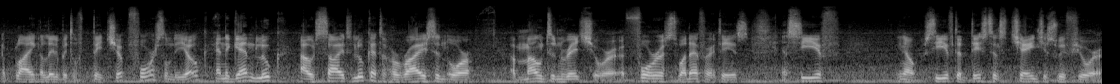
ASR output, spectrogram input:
applying a little bit of pitch up force on the yoke. And again, look outside, look at the horizon or a mountain ridge or a forest, whatever it is, and see if you know, see if the distance changes with your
